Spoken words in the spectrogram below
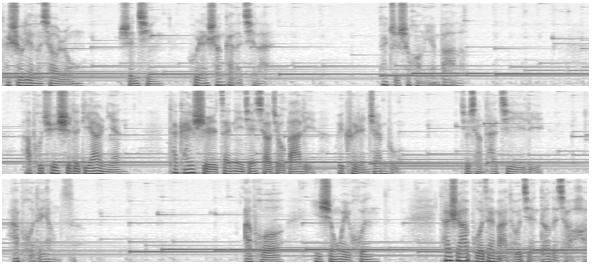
她收敛了笑容，神情忽然伤感了起来。那只是谎言罢了。阿婆去世的第二年。”他开始在那间小酒吧里为客人占卜，就像他记忆里阿婆的样子。阿婆一生未婚，他是阿婆在码头捡到的小孩。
